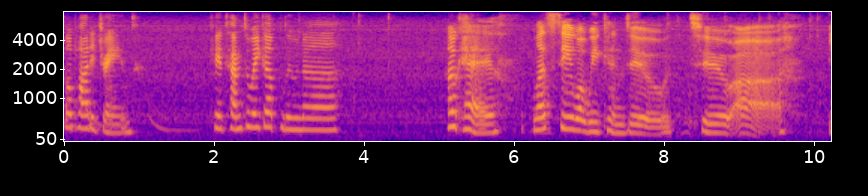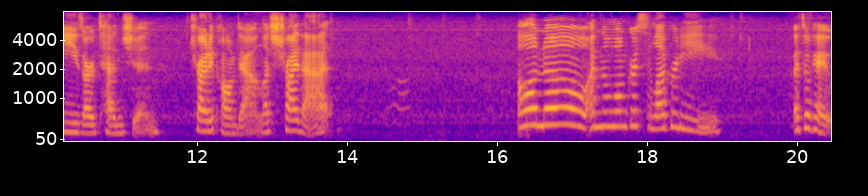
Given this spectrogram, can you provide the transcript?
It's potty trained. Okay, time to wake up, Luna. Okay, let's see what we can do to uh, ease our tension. Try to calm down. Let's try that. Oh no, I'm no longer a celebrity. It's okay.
